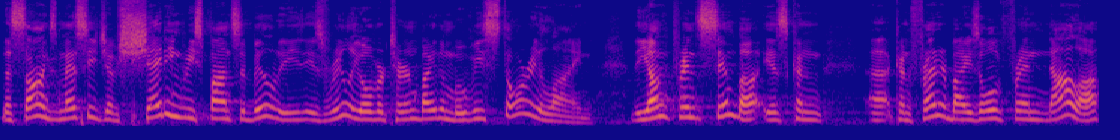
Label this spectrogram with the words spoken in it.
the song's message of shedding responsibilities is really overturned by the movie's storyline. The young prince Simba is con- uh, confronted by his old friend Nala,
